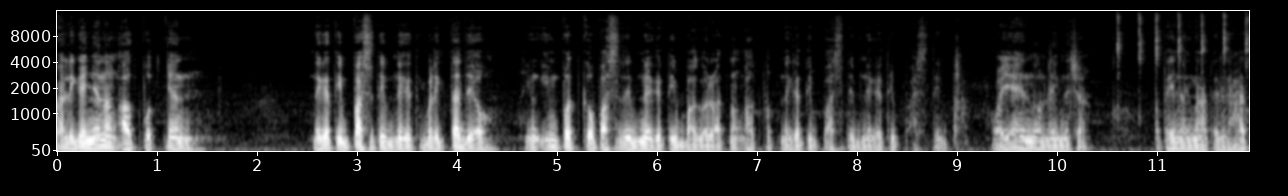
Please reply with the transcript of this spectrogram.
Bali ganyan ang output niyan. Negative, positive, negative. Baligtad eh oh. Yung input ko positive, negative bago lahat ng output negative, positive, negative, positive. O yan, online na siya. Patayin lang natin lahat.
